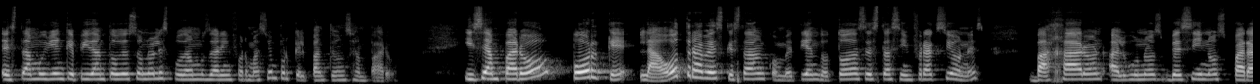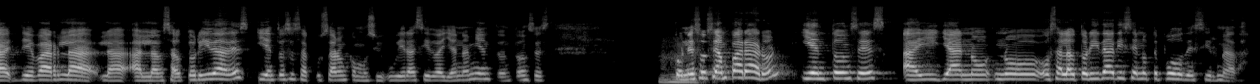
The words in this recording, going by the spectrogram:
Está muy bien que pidan todo eso, no les podamos dar información porque el panteón se amparó. Y se amparó porque la otra vez que estaban cometiendo todas estas infracciones, bajaron algunos vecinos para llevarla a las autoridades y entonces acusaron como si hubiera sido allanamiento. Entonces, con eso se ampararon y entonces ahí ya no, no, o sea, la autoridad dice no te puedo decir nada.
